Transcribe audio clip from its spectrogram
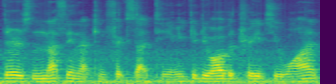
there's nothing that can fix that team. You could do all the trades you want.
